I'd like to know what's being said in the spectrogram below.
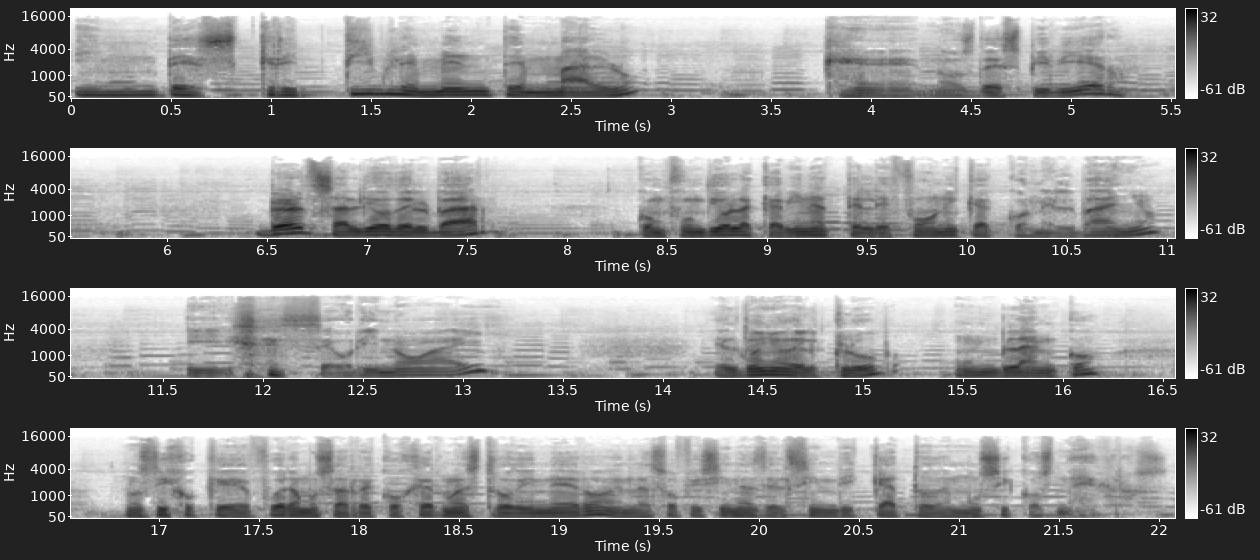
indescriptiblemente malo que nos despidieron. Bird salió del bar, confundió la cabina telefónica con el baño y se orinó ahí. El dueño del club, un blanco, nos dijo que fuéramos a recoger nuestro dinero en las oficinas del sindicato de músicos negros.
